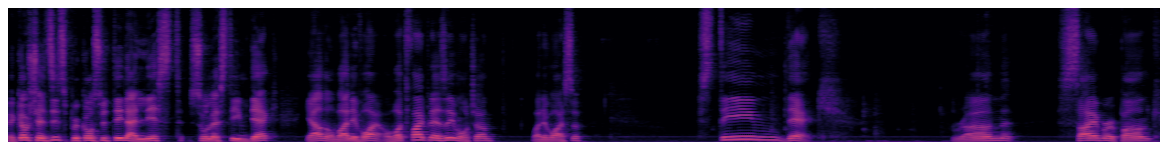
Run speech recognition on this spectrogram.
Mais comme je te dis, tu peux consulter la liste sur le Steam Deck. Regarde, on va aller voir. On va te faire plaisir, mon chum. On va aller voir ça. Steam Deck. Run Cyberpunk.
